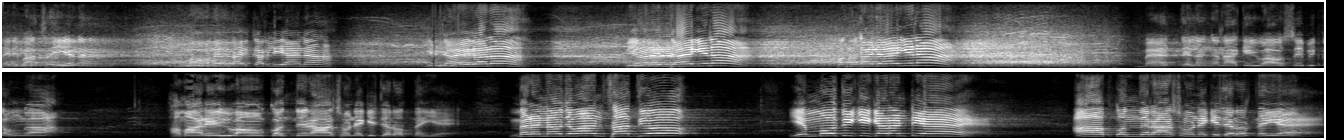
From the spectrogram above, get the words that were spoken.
मेरी बात सही है ना? युवाओं ने तय कर लिया है ना? ये जाएगा ना? बीआरएस जाएगी ना? पक्का जाएगी ना? मैं तेलंगाना के युवाओं से भी कहूँगा, हमारे युवाओं को निराश होने की ज़रूरत नहीं है। मेरे नौजवान साथियों, ये मोदी की गारंटी है, आपको निराश होने की ज़रूरत नहीं है।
